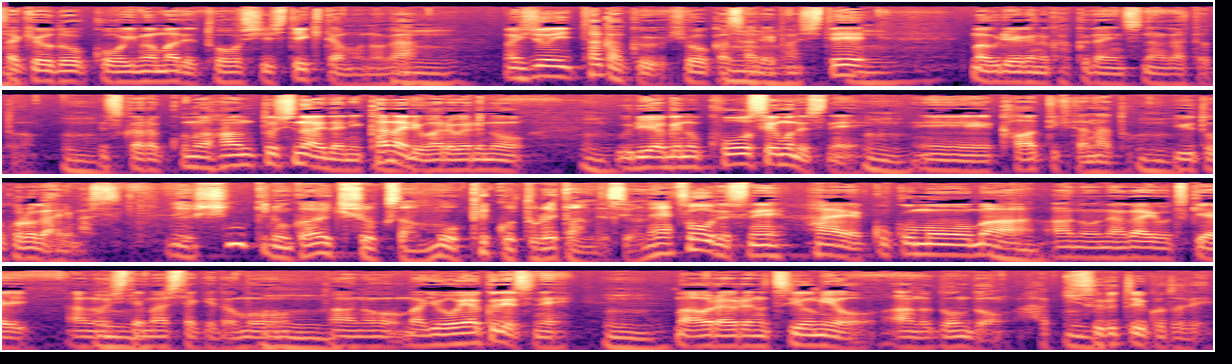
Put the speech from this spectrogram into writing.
先ほどこう今まで投資してきたものが、まあ、非常に高く評価されまして、まあ、売上の拡大につながったと、うん、ですからこの半年の間にかなりわれわれの売上の構成もですね、うん、えー、変わってきたなというところがあります、で新規の外気食さんも結構取れたんですよね。そうですね、はい、ここも、まああの長いお付き合いあのしてましたけども、あのまあ、ようやくですね、まあ、われわれの強みをあのどんどん発揮するということで。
